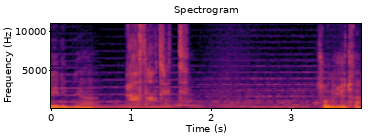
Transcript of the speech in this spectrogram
benim ya. Ya Sadrettin. Songül lütfen.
